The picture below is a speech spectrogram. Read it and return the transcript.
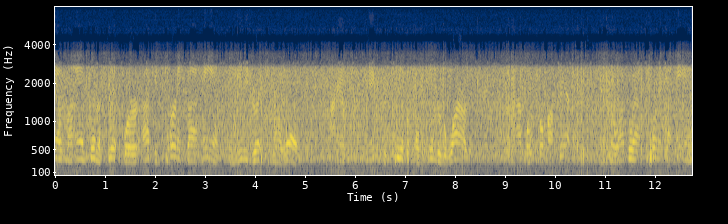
have my antenna set where I can turn it by hand in any direction I want. I have extra clips on the end of the wire that connects the high bolts on my fence, and so I go out by hand.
